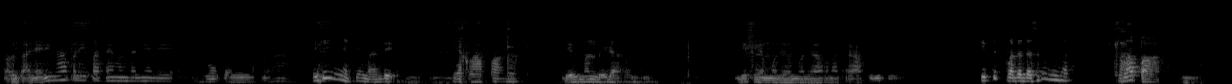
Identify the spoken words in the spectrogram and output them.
Kalau tanya ini ngapa nih patah emang tadi ada? Semua pengen minyak doang. Itu minyak cuman deh minyak kelapa kan dia memang beda aromanya. Dia kayak model-model aroma terapi itu. Itu pada dasarnya minyak kelapa. Minyak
